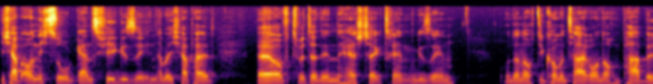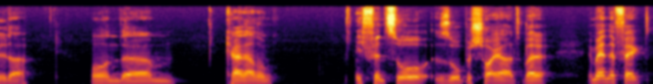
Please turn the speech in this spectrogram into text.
ich habe auch nicht so ganz viel gesehen, aber ich habe halt äh, auf Twitter den Hashtag-Trenden gesehen und dann auch die Kommentare und auch ein paar Bilder. Und ähm, keine Ahnung. Ich finde es so, so bescheuert, weil im Endeffekt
